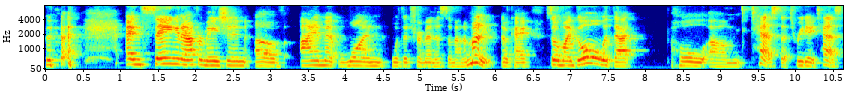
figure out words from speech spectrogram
and saying an affirmation of, I am at one with a tremendous amount of money. Okay. So, my goal with that whole um, test, that three day test,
